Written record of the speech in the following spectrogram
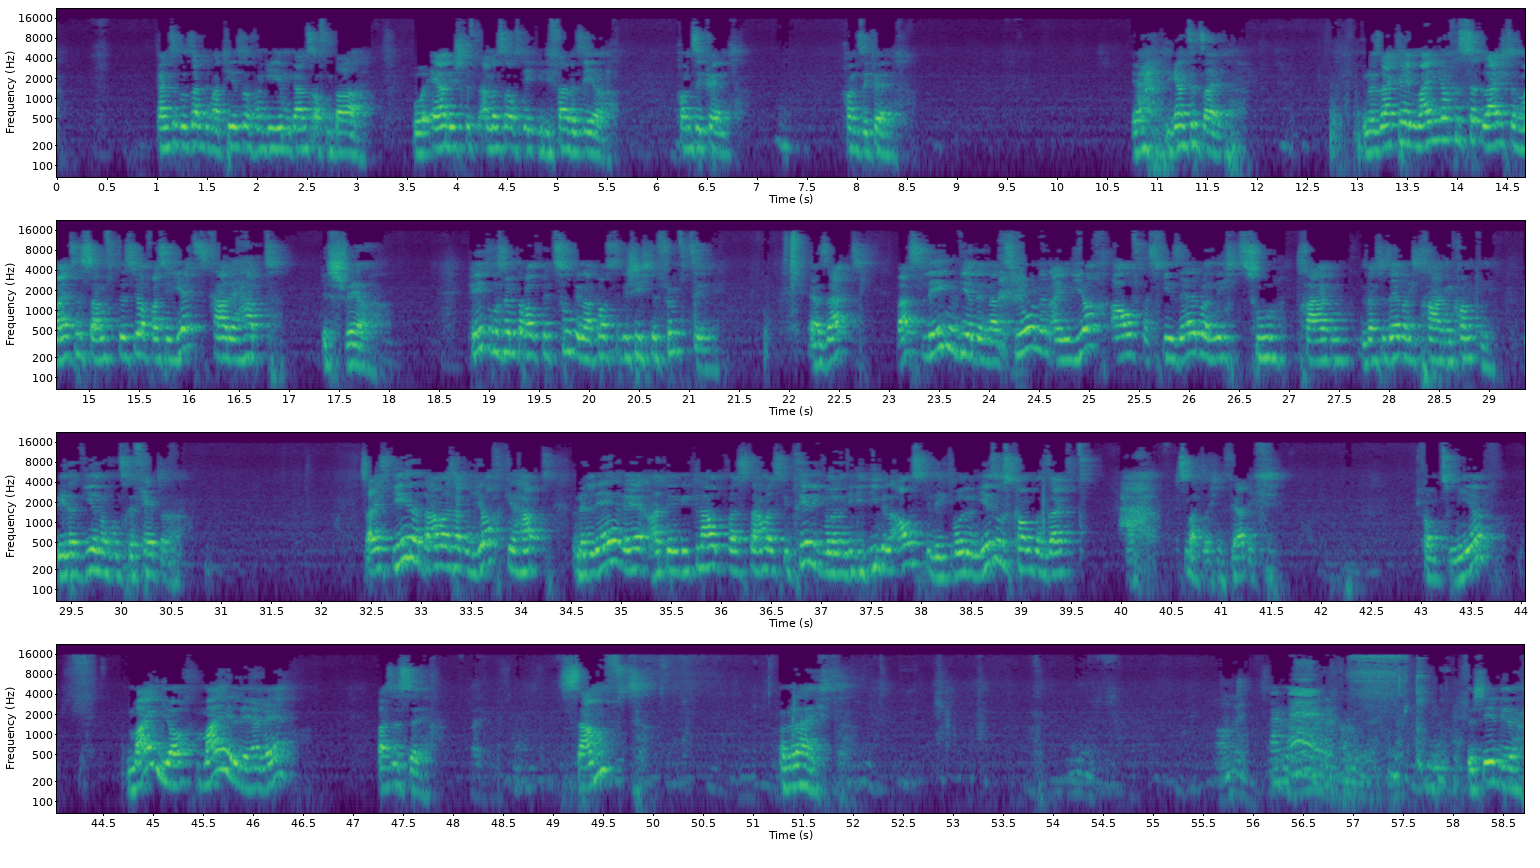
Ganz interessant im Matthäus-Evangelium, ganz offenbar, wo er die Schrift anders auslegt wie die Pharisäer. Konsequent. Konsequent. Ja, die ganze Zeit. Und er sagt, hey, mein Joch ist leicht und meins ist sanft. Das Joch, was ihr jetzt gerade habt, ist schwer. Petrus nimmt darauf Bezug in Apostelgeschichte 15. Er sagt, was legen wir den Nationen ein Joch auf, das wir selber nicht zu tragen, das wir selber nicht tragen konnten? Weder wir noch unsere Väter. Das heißt, jeder damals hat ein Joch gehabt und eine Lehre hat dem geglaubt, was damals gepredigt wurde und wie die Bibel ausgelegt wurde. Und Jesus kommt und sagt, ha, das macht euch nicht fertig. Kommt zu mir. Mein Joch, meine Lehre, was ist sie? Sanft und leicht. Amen. Amen. Versteht ihr?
